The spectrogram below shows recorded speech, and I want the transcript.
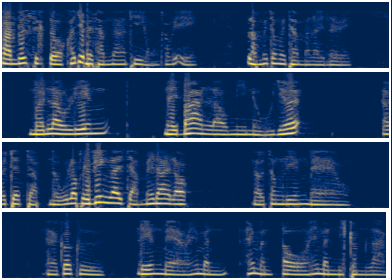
ความรู้สึกตัวเขาจะไปทำหน้าที่ของเขาเอง เราไม่ต้องไปทำอะไรเลย เหมือนเราเลี้ยงในบ้านเรามีหนูเยอะ เราจะจับหนูเราไปวิ่งไล่จับไม่ได้หรอก เราต้องเลี้ยงแมวนะก็คือเลี้ยงแมวให้มันให้มันโตให้มันมีกำลัง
